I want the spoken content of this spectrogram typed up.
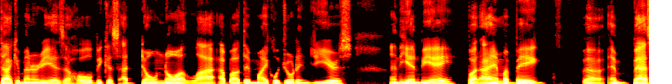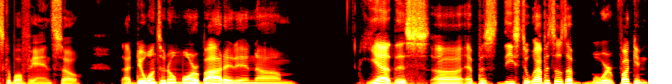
documentary as a whole because I don't know a lot about the Michael Jordan years in the NBA, but I am a big uh, basketball fan, so I do want to know more about it. And um, yeah, this uh episode, these two episodes that were fucking.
